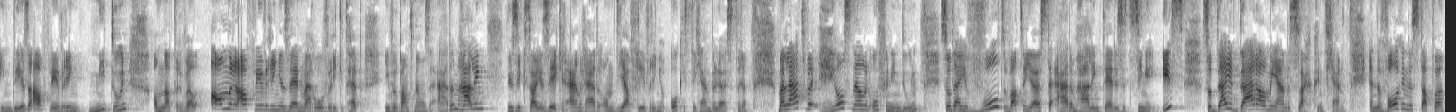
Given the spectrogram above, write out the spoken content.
in deze aflevering niet doen, omdat er wel andere afleveringen zijn waarover ik het heb in verband met onze ademhaling. Dus ik zou je zeker aanraden om die afleveringen ook eens te gaan beluisteren. Maar laten we heel snel een oefening doen, zodat je voelt wat de juiste ademhaling tijdens het zingen is, zodat je daar al mee aan de slag kunt gaan. En de volgende stappen,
